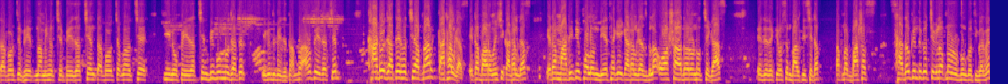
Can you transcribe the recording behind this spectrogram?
তারপর হচ্ছে ভিয়েতনামি হচ্ছে পেয়ে যাচ্ছেন, তারপর হচ্ছে আপনার হচ্ছে কিনো পেয়ে যাচ্ছেন, বিভিন্ন জাতের এ কিন্তু পেয়ে যাচ্ছেন। আপনারা আরও পেয়ে যাচ্ছেন খাটো জাতের হচ্ছে আপনার কাঁঠাল গাছ। এটা বারো মাসি কাঁঠাল গাছ। এটা মাটিতে ফলন দিয়ে থাকে এই কাঁঠাল গাছগুলা। অসাধারণ হচ্ছে গাছ। এই যে দেখতে পাচ্ছেন বালতি সেটা আপনার বাসা ছাদেও কিন্তু হচ্ছে এগুলো আপনার রোপণ করতে পারবেন।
